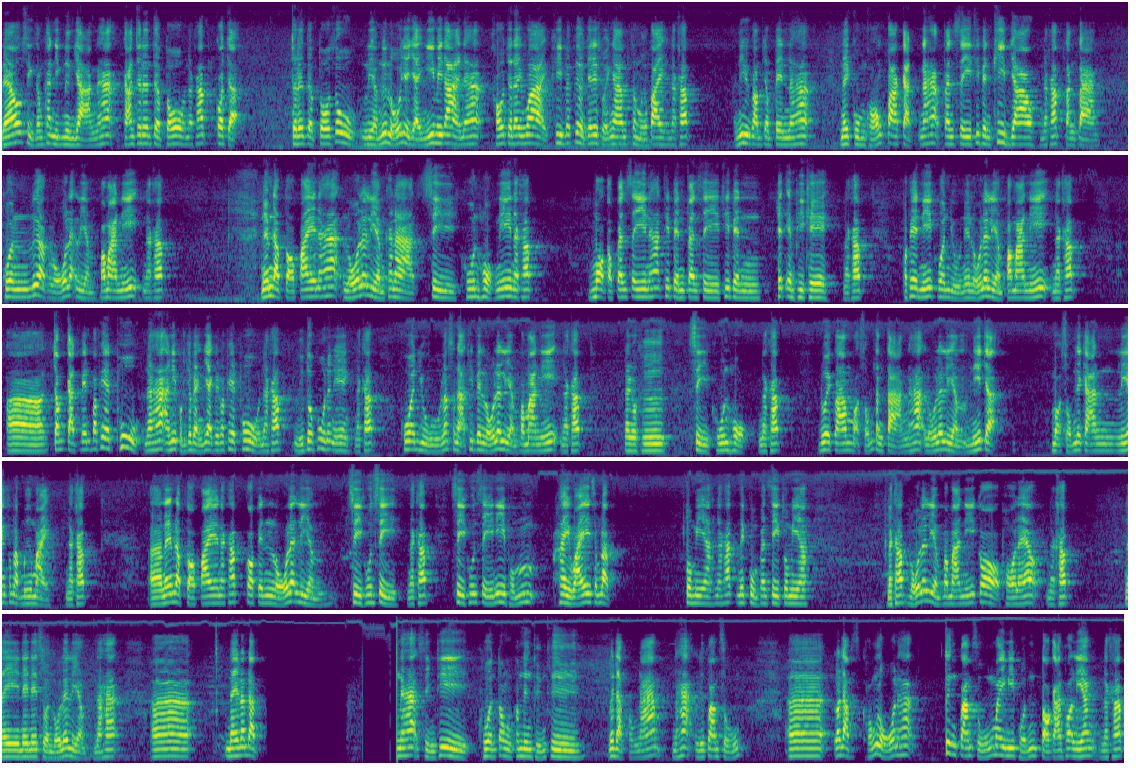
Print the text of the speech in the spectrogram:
แล้วสิ่งสำคัญอีกหนึ่งอย่างนะฮะการเจริญเติบโตนะครับก็จะเจริญเติบโตสู้เหลี่ยมหรือโหลใหญ่ๆงี้ไม่ได้นะฮะเขาจะได้ว่ายคลีบและเครื่องจะได้สวยงามเสมอไปนะครับ อันนี้มีความจำเป็นนะฮะในกลุ่มของปลากัดนะฮะแฟนซีที่เป็นคลีบยาวนะครับต่างๆ ควรเลือกโหลและเหลี่ยมประมาณนี้นะครับ ในลำดับต่อไปนะฮะโหลและเหลี่ยมขนาด4คูณ6นี้นะครับเหมาะกับแฟนซีนะฮะที่เป็นแฟนซีที่เป็น HMPK นะครับประเภทนี้ควรอยู่ในโหลและเหลี่ยมประมาณนี้นะครับจำกัดเป็นประเภทผู้นะฮะอันนี้ผมจะแบ่งแยกเป็นประเภทผู้นะครับหรือตัวผู้นั่นเองนะครับควรอยู่ลักษณะที่เป็นโหลและเหลี่ยมประมาณนี้นะครับนั่นก็คือ4คูณ6นะครับด้วยความเหมาะสมต่างๆนะฮะโหลและเหลี่ยมนี้จะ เหมาะสมในการเลี้ยงสำหรับมือใหม่นะครับในลำดับต่อไปนะครับ ก็เป็นโหลและเหลี่ยม4คูณ4นะครับ4คูณ4นี่ผมให้ไว้สำหรับตัวเมียนะครับ ในกลุ่มแฟนซีตัวเมียนะครับโหลและเหลี่ยมประมาณนี้ก็พอแล้วนะครับในในในส่วนโหลและเหลี่ยมนะฮะในลำดับนะฮะสิ่งที่ควรต้องคำนึงถึงคือระดับของน้ำนะฮะหรือความสูง ระดับของโหลนะฮะซึ่งความสูงไม่มีผลต่อการเพาะเลี้ยงนะครับ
